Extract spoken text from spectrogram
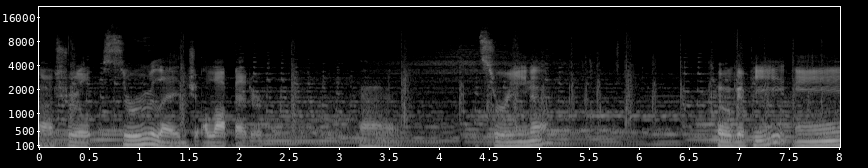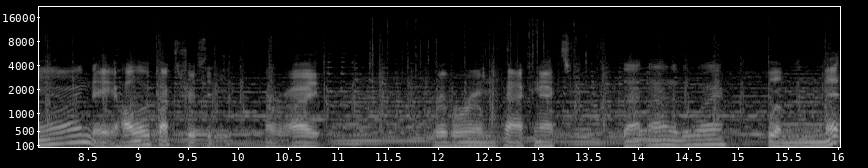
uh, Ceruledge a lot better. Uh, Serena, Togepi, and a Hollow Toxtricity. Alright. Revavroom pack next. That out of the way. Lamet,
